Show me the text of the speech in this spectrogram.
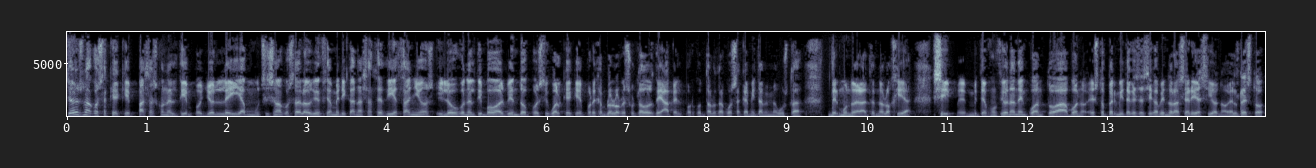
Yo es una cosa que, pasas con el tiempo. Yo leía muchísima cosa de la audiencia americana hace 10 años y luego con el tiempo vas viendo, pues igual que, que, por ejemplo, los resultados de Apple, por contar otra cosa que a mí también me gusta del mundo de la tecnología. Sí, eh, te funcionan en cuanto a, bueno, esto permite que se siga viendo la serie, sí o no. El resto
